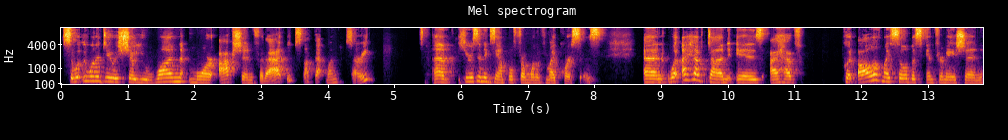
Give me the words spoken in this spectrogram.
So what we want to do is show you one more option for that. Oops, not that one, sorry. Um, here's an example from one of my courses. And what I have done is I have put all of my syllabus information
